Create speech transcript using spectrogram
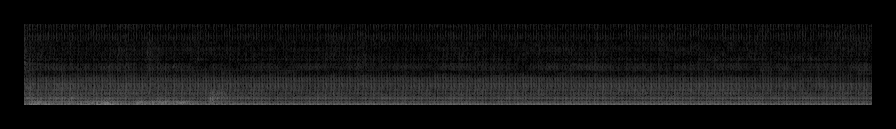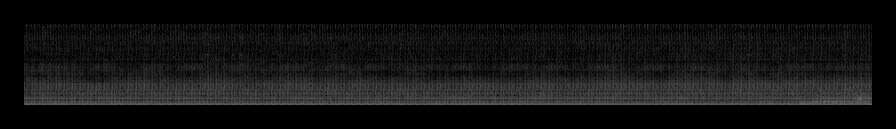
ทำงานนี้คือดีดีกว่าดูนะครับ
